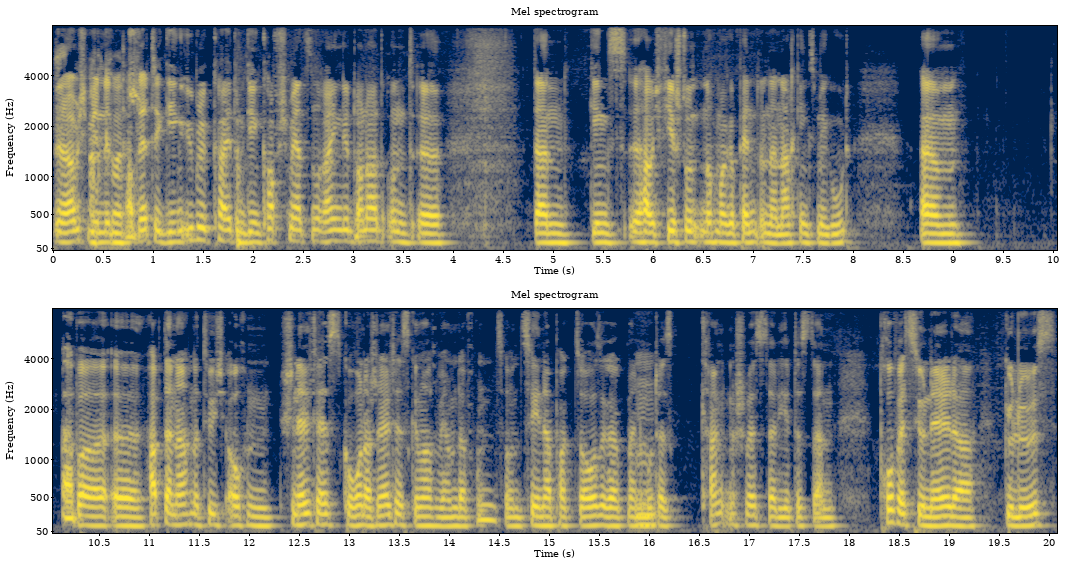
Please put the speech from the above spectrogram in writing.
Dann habe ich mir Ach, eine Quatsch. Tablette gegen Übelkeit und gegen Kopfschmerzen reingedonnert und äh, dann ging's, äh, habe ich vier Stunden nochmal gepennt und danach ging's mir gut. Ähm, aber äh, habe danach natürlich auch einen Schnelltest, Corona-Schnelltest gemacht. Wir haben davon so einen Zehnerpack zu Hause gehabt. Meine Mhm. Mutter ist Krankenschwester, die hat das dann professionell da gelöst.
